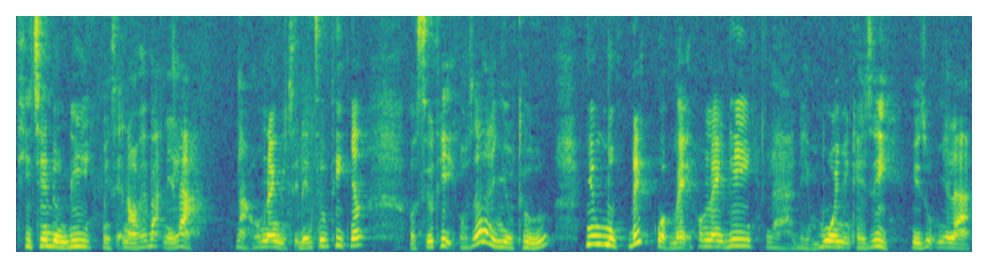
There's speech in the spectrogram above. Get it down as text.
thì trên đường đi mình sẽ nói với bạn ấy là nào hôm nay mình sẽ đến siêu thị nhé ở siêu thị có rất là nhiều thứ nhưng mục đích của mẹ hôm nay đi là để mua những cái gì? Ví dụ như là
